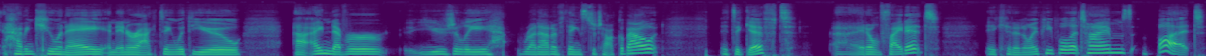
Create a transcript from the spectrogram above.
having Q&A and interacting with you. Uh, I never usually run out of things to talk about. It's a gift. I don't fight it. It can annoy people at times, but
